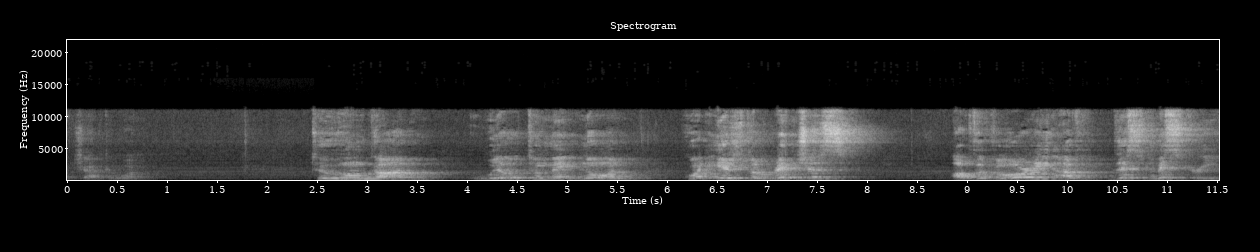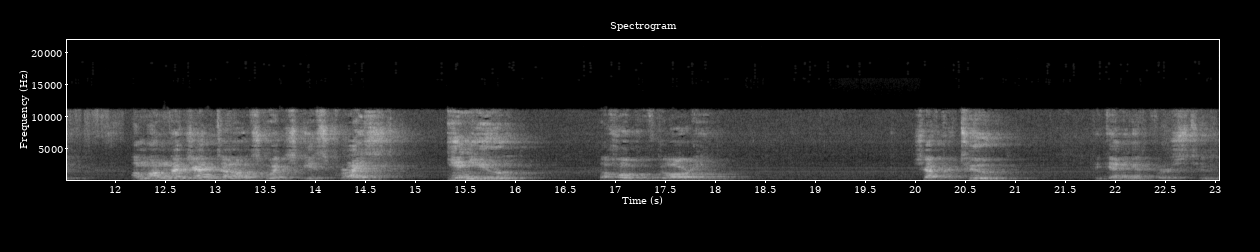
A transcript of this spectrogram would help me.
of chapter 1. To whom God will to make known what is the riches of the glory of this mystery among the Gentiles, which is Christ in you, the hope of glory. Chapter 2, beginning at verse 2.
